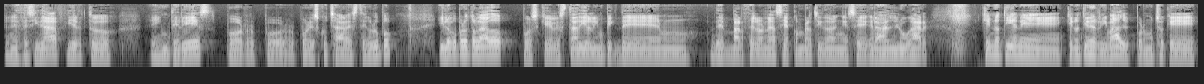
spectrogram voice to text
necesidad, cierto interés por, por, por escuchar a este grupo. Y luego, por otro lado, pues que el Estadio Olympic de, de Barcelona se ha convertido en ese gran lugar que no tiene, que no tiene rival, por mucho que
